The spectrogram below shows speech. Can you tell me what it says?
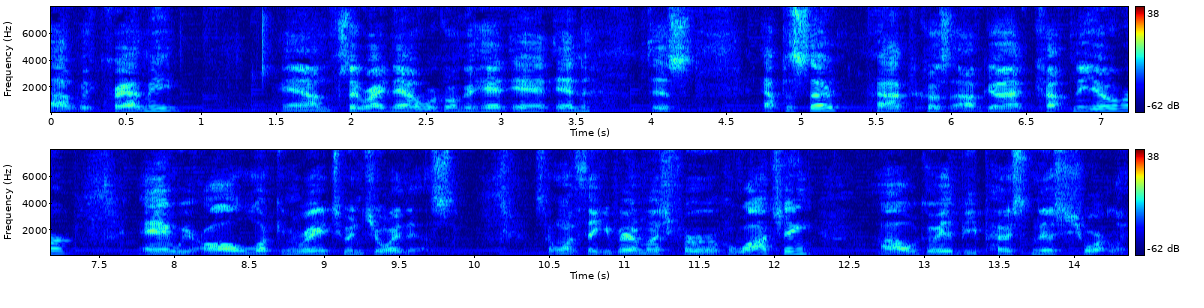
uh, with crab meat. And so right now we're going to go ahead and end this episode uh, because I've got company over and we're all looking ready to enjoy this. So I want to thank you very much for watching. I'll go ahead and be posting this shortly.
